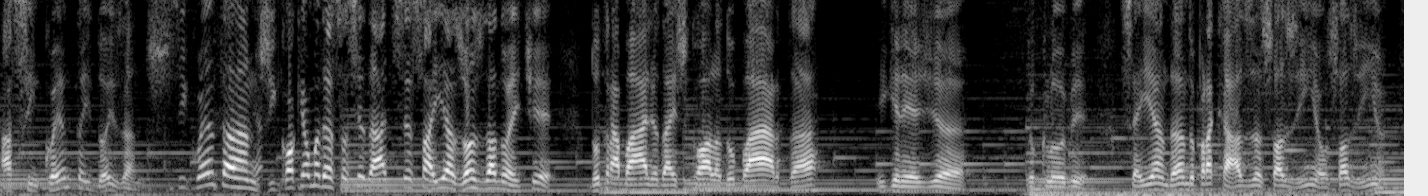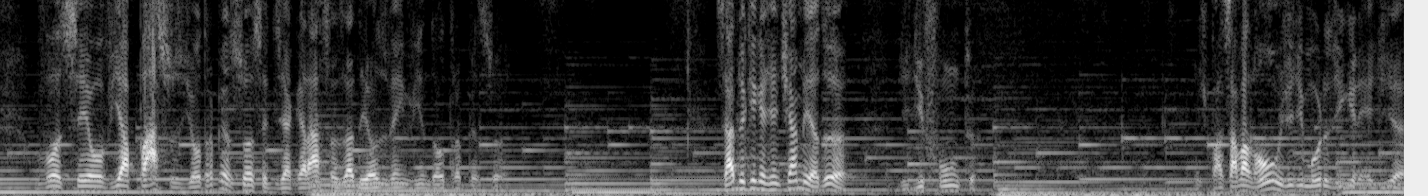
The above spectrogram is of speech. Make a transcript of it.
há 52 anos. 50 anos. Em qualquer uma dessas cidades, você saía às 11 da noite do trabalho, da escola, do bar, da igreja, do clube. Você ia andando para casa sozinha ou sozinho. Você ouvia passos de outra pessoa, você dizia, graças a Deus, vem vindo outra pessoa. Sabe do que a gente tinha medo? De defunto. Gente passava longe de muros de igreja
